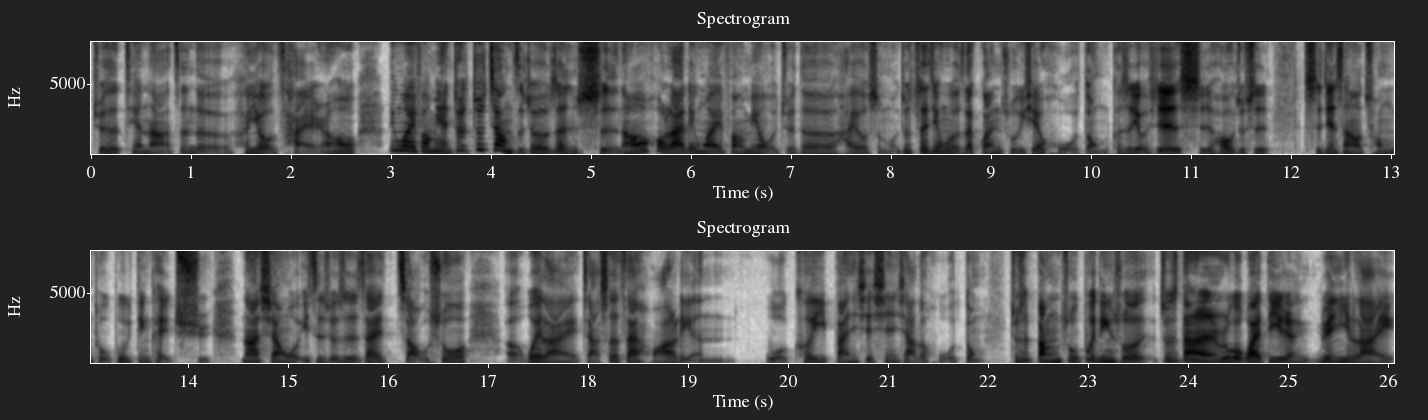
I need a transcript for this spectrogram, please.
觉得天哪，真的很有才。然后另外一方面就就这样子就认识，然后后来另外一方面，我觉得还有什么？就最近我有在关注一些活动，可是有些时候就是时间上的。冲突不一定可以去。那像我一直就是在找说，呃，未来假设在华联我可以办一些线下的活动，就是帮助不一定说，就是当然，如果外地人愿意来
